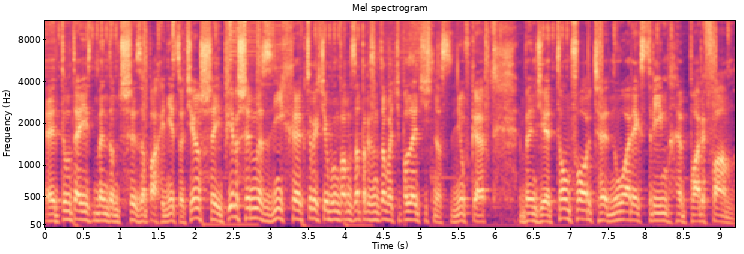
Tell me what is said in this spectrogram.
E, Tutaj będą trzy zapachy nieco cięższe i pierwszym z nich, e, który chciałbym Wam zaprezentować i polecić na studniówkę, będzie Tom Ford Noir Extreme Parfum.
